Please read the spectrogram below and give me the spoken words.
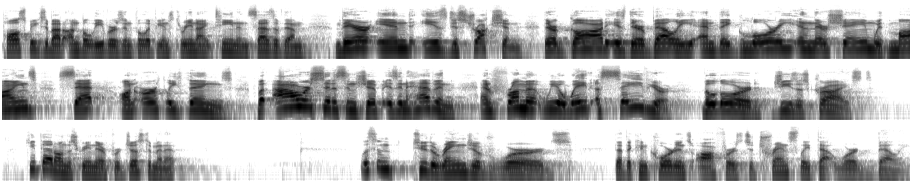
Paul speaks about unbelievers in Philippians 3:19 and says of them, "Their end is destruction. Their god is their belly, and they glory in their shame with minds set on earthly things. But our citizenship is in heaven, and from it we await a savior, the Lord Jesus Christ." Keep that on the screen there for just a minute. Listen to the range of words that the concordance offers to translate that word belly.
